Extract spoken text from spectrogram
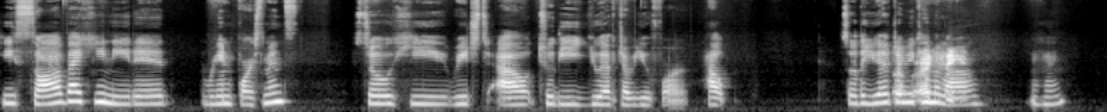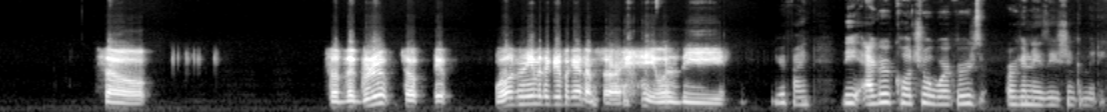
he saw that he needed reinforcements, so he reached out to the UFW for help. So the UFW oh, came along. Mm-hmm. So, so the group. So it, what was the name of the group again? I'm sorry. It was the. You're fine. The Agricultural Workers Organization Committee.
